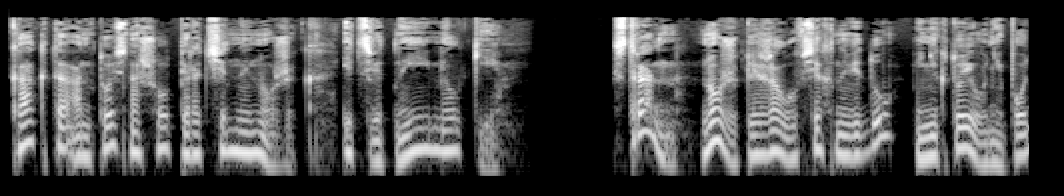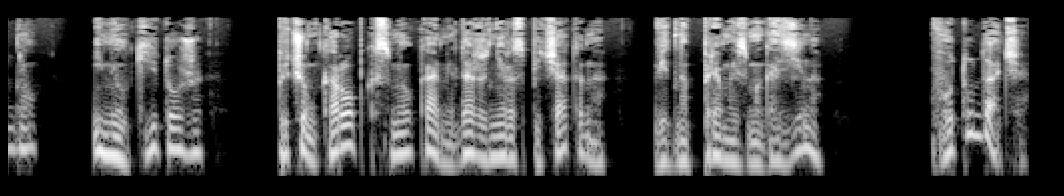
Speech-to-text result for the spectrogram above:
Как-то Антось нашел перочинный ножик и цветные мелки. Странно, ножик лежал у всех на виду, и никто его не поднял. И мелки тоже. Причем коробка с мелками даже не распечатана, видно, прямо из магазина. Вот удача!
